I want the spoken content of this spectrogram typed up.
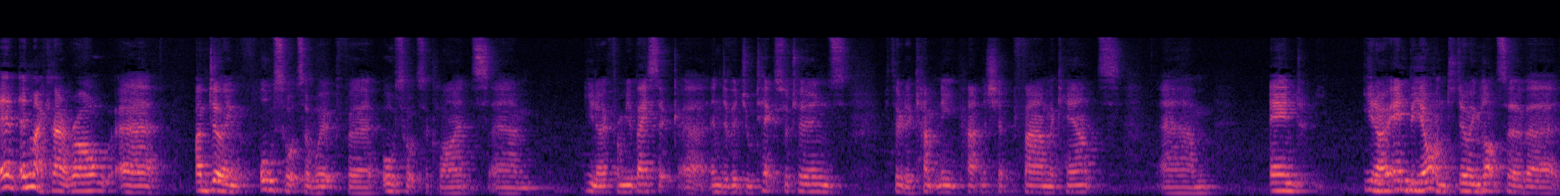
in, in my current role, uh, I'm doing all sorts of work for all sorts of clients. Um, you know, from your basic uh, individual tax returns through to company, partnership, farm accounts, um, and you know, and beyond. Doing lots of uh,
